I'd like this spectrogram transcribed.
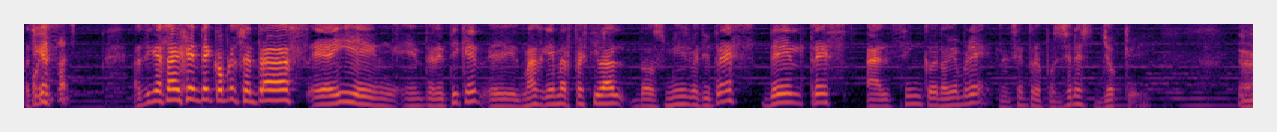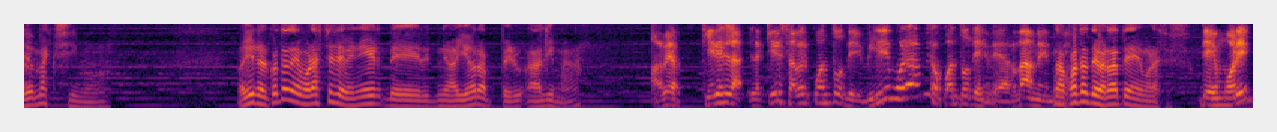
Así que, así que saben, gente, compren sus entradas eh, ahí en, en Teleticket, el Más Gamer Festival 2023, del 3 al 5 de noviembre en el centro de exposiciones Jockey. Ah. Lo máximo. Oye, ¿no? ¿cuánto demoraste de venir de Nueva York a, Perú, a Lima? A ver, ¿quieres, la, la- ¿quieres saber cuánto debí demorarme o cuánto de verdad me No, demoré? ¿cuánto de verdad te demoraste? Demoré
